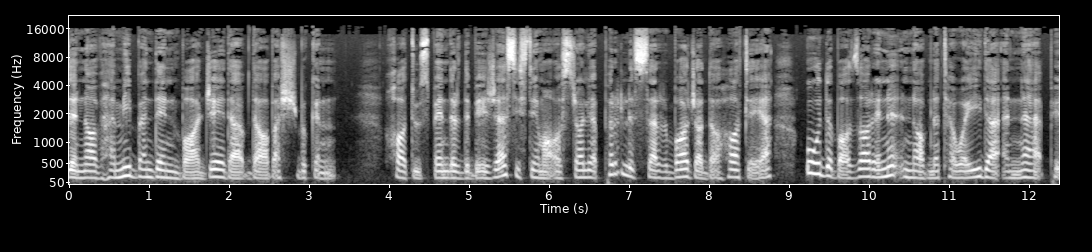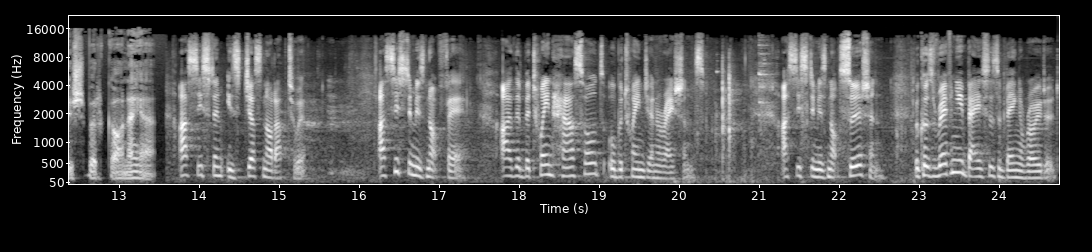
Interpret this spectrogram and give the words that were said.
د ناو همی بندن باجه دا دابش بکن. خاتو سپندر د بیجه سیستم استرالیا پر لسر باجا دهاته او د بازار نه ناب نه توید نه پیش برکانه Our system is just not up to it. Our system is not fair, either between households or between generations. Our system is not certain because revenue bases are being eroded.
